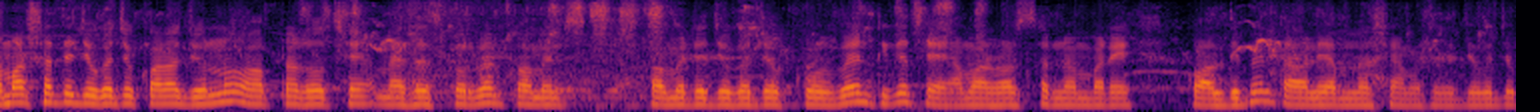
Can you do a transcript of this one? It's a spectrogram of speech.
আমার সাথে যোগাযোগ করার জন্য আপনার হচ্ছে মেসেজ করবেন কমেন্টস কমেন্টে যোগাযোগ করবেন, ঠিক আছে? আমার হোয়াটসঅ্যাপ নাম্বারে কল দিবেন, তাহলে আপনার সে আমার সাথে যোগাযোগ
